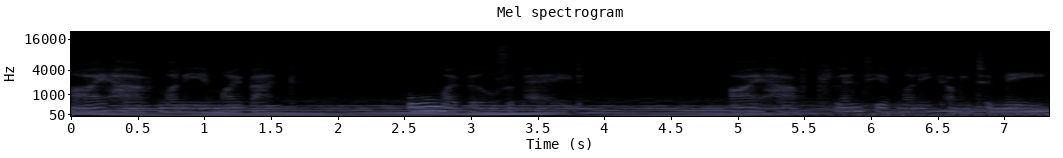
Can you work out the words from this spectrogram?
I have money in my bank. All my bills are paid. I have plenty of money coming to me.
